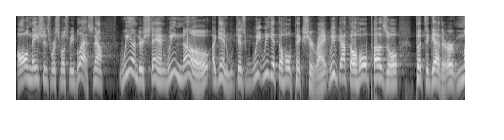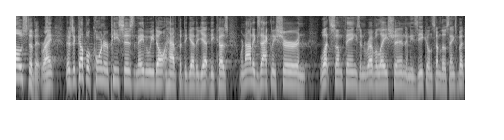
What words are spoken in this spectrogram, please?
all nations were supposed to be blessed. Now, we understand, we know, again, because we, we get the whole picture, right? We've got the whole puzzle put together, or most of it, right? There's a couple corner pieces maybe we don't have put together yet because we're not exactly sure and what some things in Revelation and Ezekiel and some of those things. But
